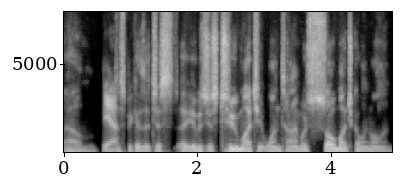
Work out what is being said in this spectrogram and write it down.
um yeah. just because it just it was just too much at one time there's so much going on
